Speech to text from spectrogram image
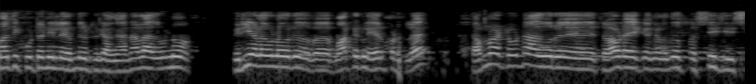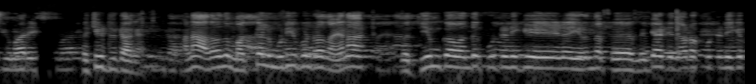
மாத்தி கூட்டணியில இருந்துகிட்டு இருக்காங்க. அதனால அது ஒன்றும் பெரிய அளவுல ஒரு மாற்றங்கள் ஏற்படுத்தல தமிழ்நாட்டில் விட்டு அது ஒரு திராவிட இயக்கங்கள் வந்து பிரஸ்டீஜ் இஷ்யூ மாதிரி வச்சுக்கிட்டு இருக்காங்க. ஆனா அதை வந்து மக்கள் முடிவு பண்றதுதான் ஏன்னா இப்ப திமுக வந்து கூட்டணிக்கு இருந்த மெஜாரிட்டி கூட கூட்டணிக்கு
